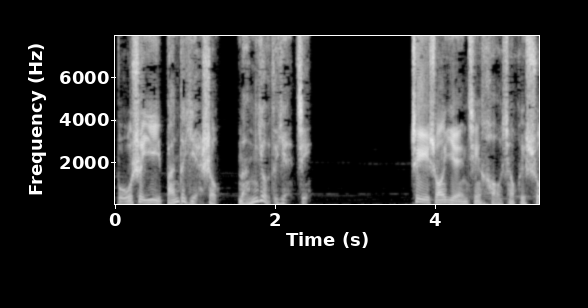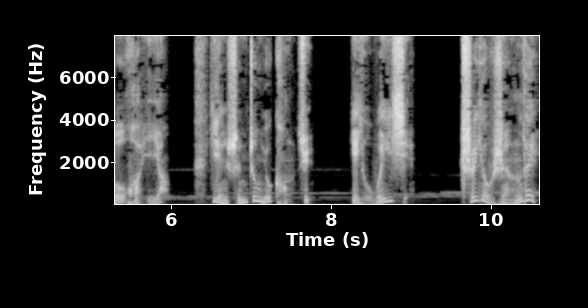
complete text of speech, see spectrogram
不是一般的野兽能有的眼睛。这双眼睛好像会说话一样，眼神中有恐惧，也有威胁，只有人类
